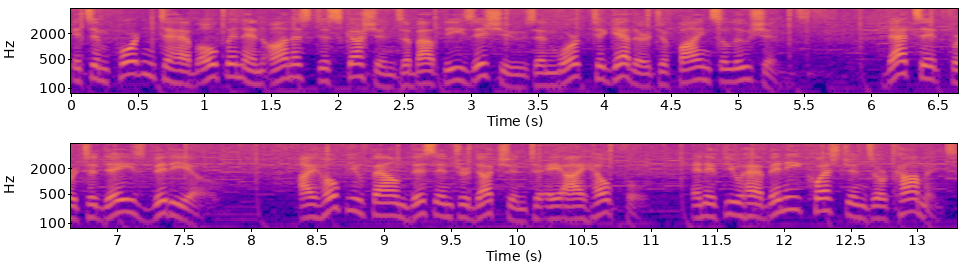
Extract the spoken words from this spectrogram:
It's important to have open and honest discussions about these issues and work together to find solutions. That's it for today's video. I hope you found this introduction to AI helpful, and if you have any questions or comments,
